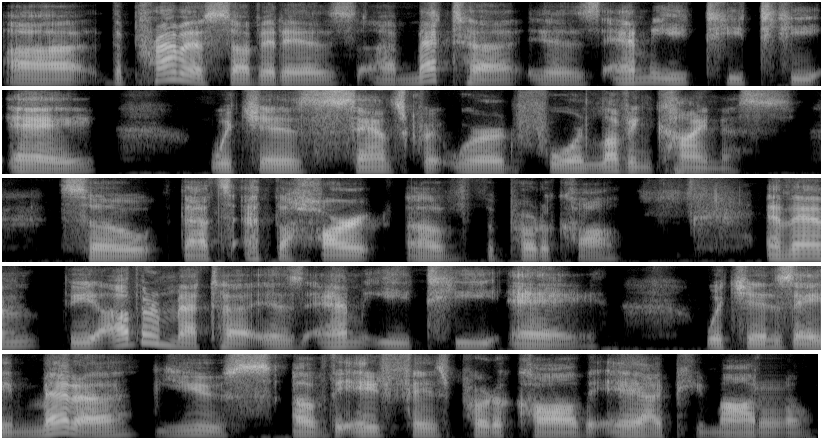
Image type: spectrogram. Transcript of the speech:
uh, the premise of it is uh, METTA is M E T T A, which is Sanskrit word for loving kindness. So that's at the heart of the protocol. And then the other meta is META, which is a meta use of the eight phase protocol, the AIP model,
